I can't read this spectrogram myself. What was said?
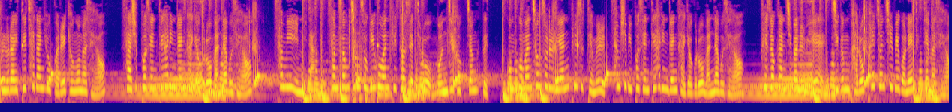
블루라이트 차단 효과를 경험하세요. 40% 할인된 가격으로 만나보세요. 3위입니다. 삼성 청소기 호환 필터 세트로 먼지 걱정 끝. 꼼꼼한 청소를 위한 필수템을 32% 할인된 가격으로 만나보세요. 쾌적한 집안을 위해 지금 바로 8,700원에 득템하세요.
